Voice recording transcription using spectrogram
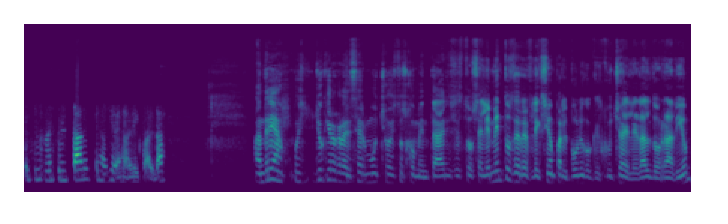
esos resultados que nos lleven a la igualdad. Andrea, pues yo quiero agradecer mucho estos comentarios, estos elementos de reflexión para el público que escucha el Heraldo Radio.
